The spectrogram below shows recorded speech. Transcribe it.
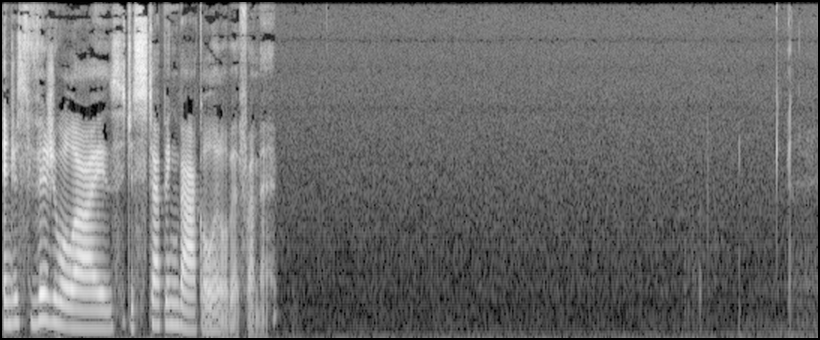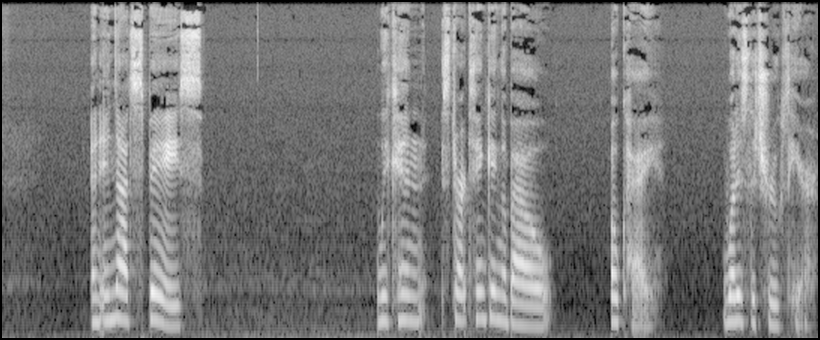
And just visualize just stepping back a little bit from it. And in that space, we can start thinking about okay, what is the truth here?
